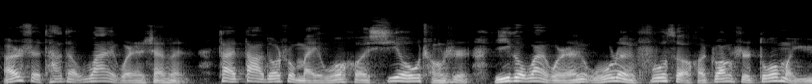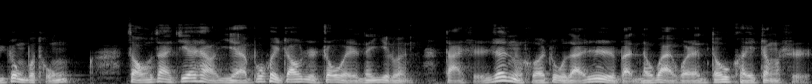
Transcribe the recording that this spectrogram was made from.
而是他的外国人身份。在大多数美国和西欧城市，一个外国人无论肤色和装饰多么与众不同。走在街上也不会招致周围人的议论，但是任何住在日本的外国人都可以证实，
